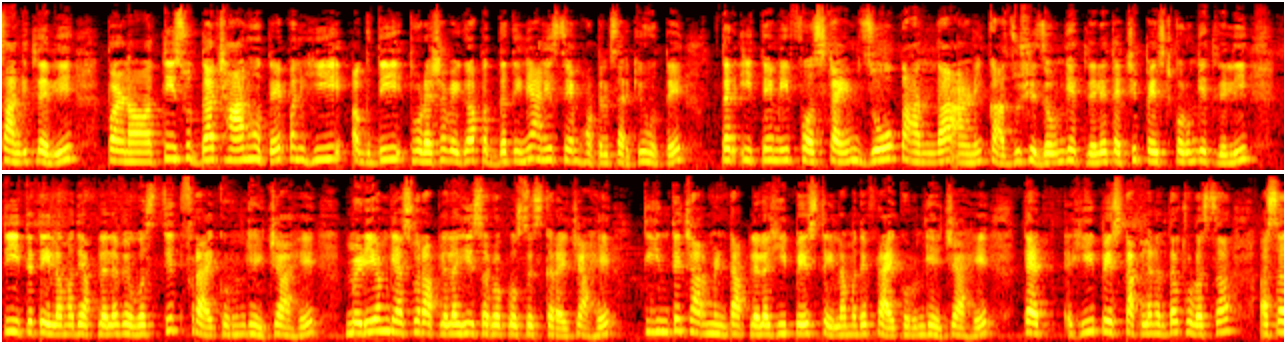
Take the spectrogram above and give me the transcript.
सांगितलेली पण ती सुद्धा छान होते पण ही अगदी थोड्याशा वेगळ्या पद्धतीने आणि सेम हॉटेलसारखी होते. तर इथे मी फर्स्ट टाइम जो कांदा आणि काजू शिजवून घेतलेले त्याची पेस्ट करून घेतलेली ती इथे तेलामध्ये आपल्याला व्यवस्थित फ्राय करून घ्यायची आहे. मिडियम गॅसवर आपल्याला ही सर्व प्रोसेस करायची आहे. तीन ते चार मिनिटं आपल्याला ही पेस्ट तेलामध्ये फ्राय करून घ्यायची आहे. त्यात ही पेस्ट टाकल्यानंतर थोडंसं असं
